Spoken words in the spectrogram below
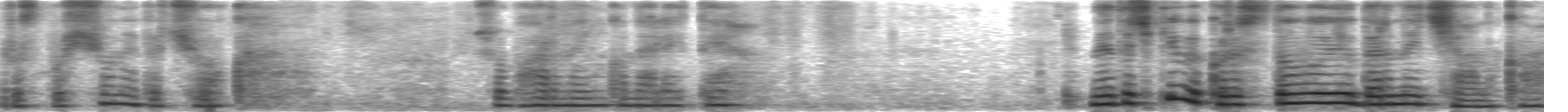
розпущу ниточок. щоб гарненько далі йти. Ниточки використовую дарничанка.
